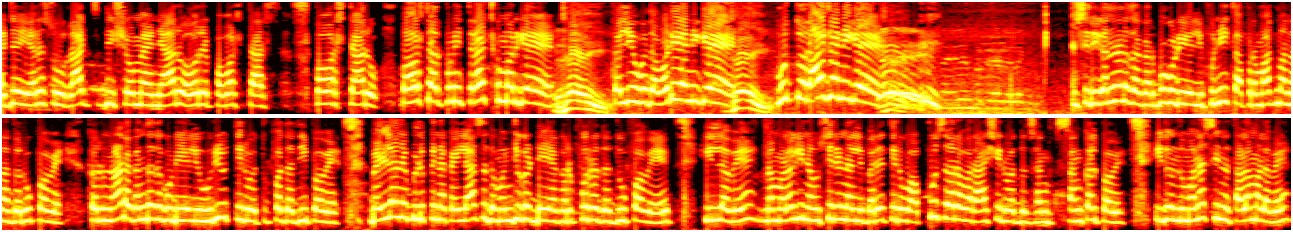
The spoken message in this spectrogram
ಅಜಯ್ ಎರಸು ರಾಜ್ ದಿ ಶೋಮ್ಯಾನ್ ಯಾರು ಅವರೇ power star power star power star Puneeth ರಾಜ್ಕುಮಾರ್ಗೆ ಜೈ ಕಲಿಯುಗದ ಒಡೆಯನಿಗೆ. ಮುತ್ತು ರಾಜನಿಗೆ ಶ್ರೀಗನ್ನಡದ ಗರ್ಭಗುಡಿಯಲ್ಲಿ ಪುನೀತ ಪರಮಾತ್ಮನಾದ ರೂಪವೇ, ಕರುನಾಡ ಗಂಧದ ಗುಡಿಯಲ್ಲಿ ಉರಿಯುತ್ತಿರುವ ತುಪ್ಪದ ದೀಪವೇ, ಬೆಳ್ಳನೆ ಬಿಳುಪಿನ ಕೈಲಾಸದ ಮಂಜುಗಡ್ಡೆಯ ಕರ್ಪೂರದ ಧೂಪವೇ. ಇಲ್ಲವೇ, ನಮ್ಮೊಳಗಿನ ಉಸಿರಿನಲ್ಲಿ ಬರೆತಿರುವ ಅಪ್ಪು ಸರ್ ಅವರ ಆಶೀರ್ವಾದ ಸಂಕಲ್ಪವೇ. ಇದೊಂದು ಮನಸ್ಸಿನ ತಳಮಳವೇ.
